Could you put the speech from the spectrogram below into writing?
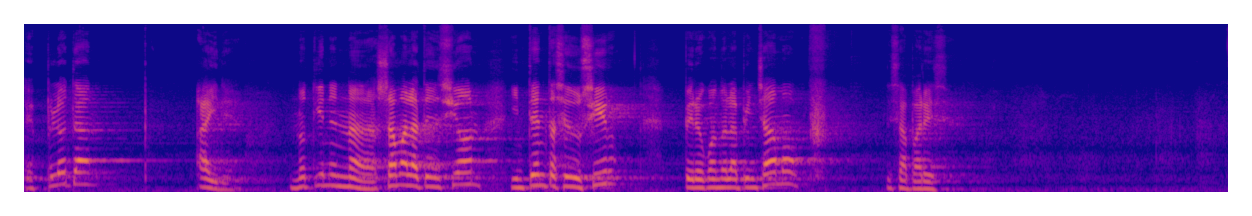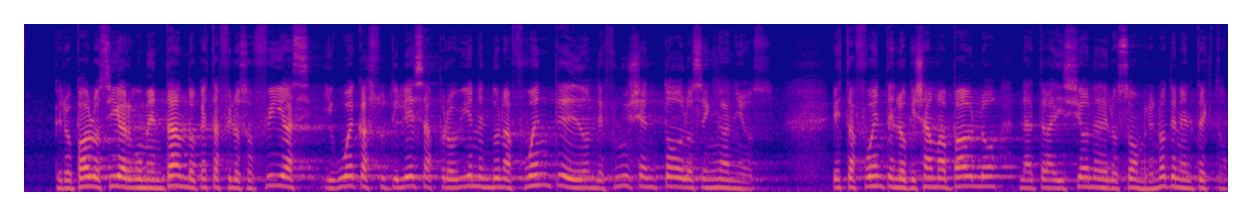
Explotan aire, no tienen nada. Llama la atención, intenta seducir, pero cuando la pinchamos, desaparece. Pero Pablo sigue argumentando que estas filosofías y huecas sutilezas provienen de una fuente de donde fluyen todos los engaños. Esta fuente es lo que llama Pablo las tradiciones de los hombres. Noten el texto.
